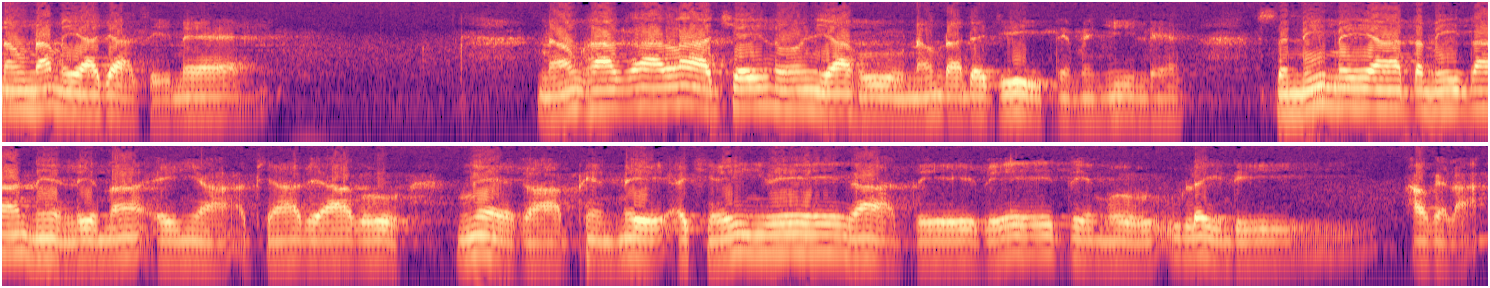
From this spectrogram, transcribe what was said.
နောင်တမရကြစေနဲ့နောင်ခါကာလချိန်လွန်ရဟုနောင်တတကြီးပင်မကြီးလင်ဇနီးမယာတမိသားနှင့်လေသားအိမ်ညာအဖျားပြာကိုငဲ့ကဖင်နှိအချိန်၍ကသေးပေတင်ကိုဥလိမ့်ဒီဟုတ်ကဲ့လား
